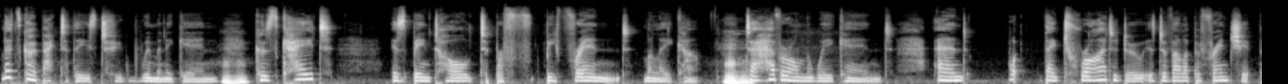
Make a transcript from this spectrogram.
let's go back to these two women again Mm-hmm. because Kate has been told to bef- befriend Malika, Mm-hmm. to have her on the weekend. And what they try to do is develop a friendship.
